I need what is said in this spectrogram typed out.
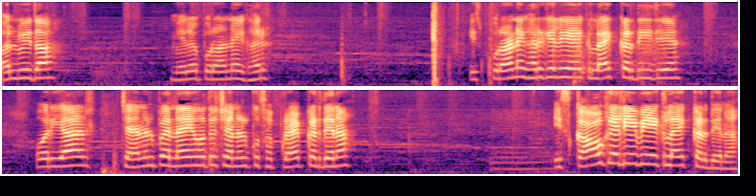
अलविदा। मेरे पुराने घर। इस पुराने घर के लिए एक लाइक कर दीजिए। और यार चैनल पर नए हो तो चैनल को सब्सक्राइब कर देना। इस काव के लिए भी एक लाइक कर देना।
